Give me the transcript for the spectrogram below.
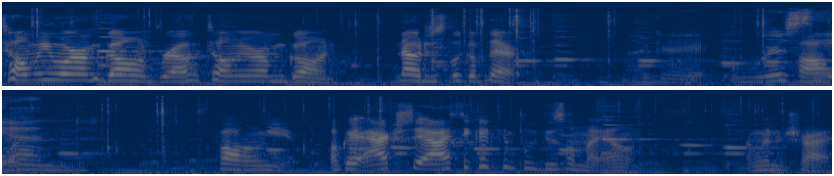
tell me where I'm going, bro. Tell me where I'm going. No, just look up there. Okay, where's Follow. the end? Following you. Okay, actually, I think I can complete this on my own. I'm gonna try.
